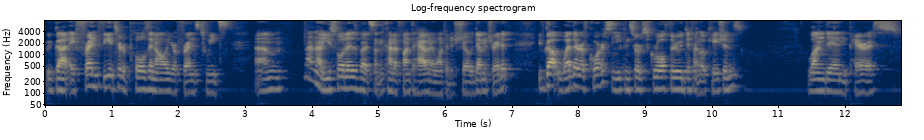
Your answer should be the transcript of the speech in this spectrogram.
We've got a friend feed, sort of pulls in all your friends' tweets. Um, I don't know how useful it is, but it's something kind of fun to have, and I wanted to show, demonstrate it. You've got weather, of course, and you can sort of scroll through different locations. London, Paris,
